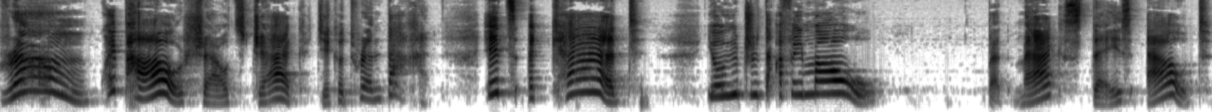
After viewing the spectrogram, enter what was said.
Run！快跑！shouts Jack。杰克突然大喊：“It's a cat！有一只大肥猫。” But Mac stays out。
